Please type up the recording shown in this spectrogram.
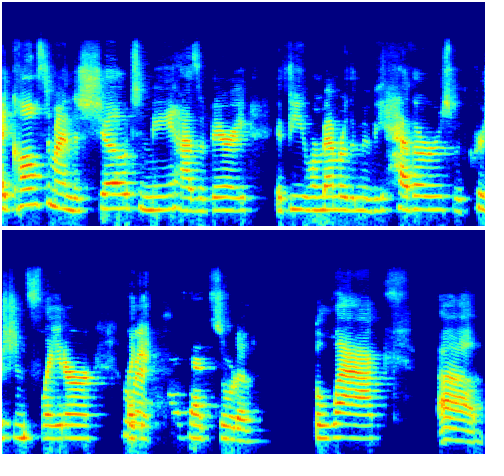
it calls to mind the show to me has a very if you remember the movie heathers with christian slater Correct. like it has that sort of black uh,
